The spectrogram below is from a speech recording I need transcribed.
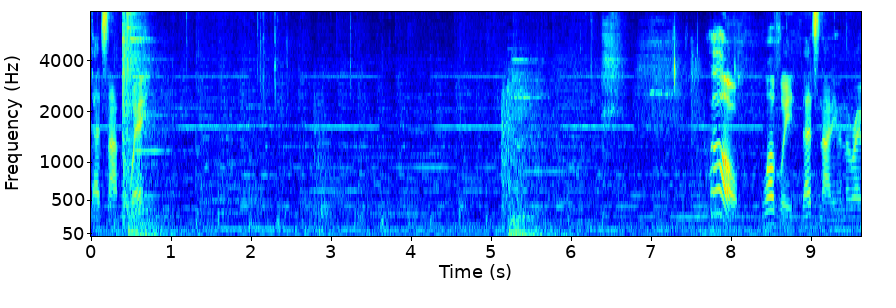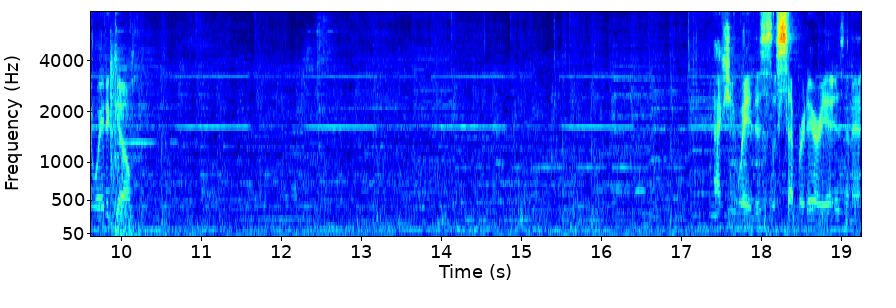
that's not the way. Oh, lovely. That's not even the right way to go. Actually, wait, this is a separate area, isn't it?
